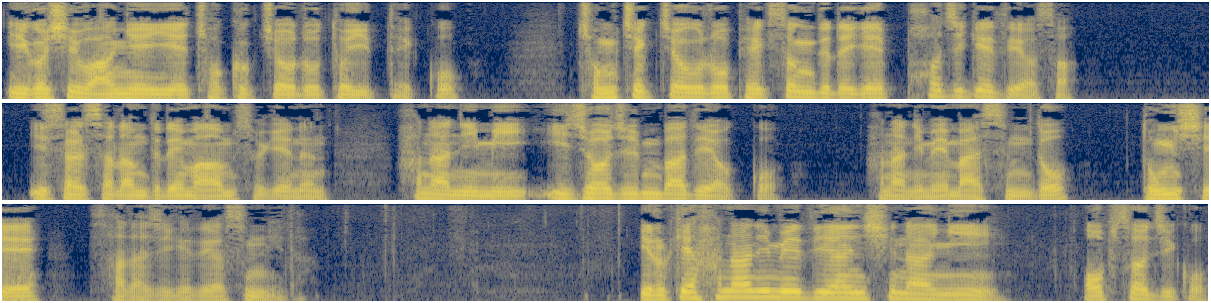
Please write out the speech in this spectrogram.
이것이 왕에 의해 적극적으로 도입됐고 정책적으로 백성들에게 퍼지게 되어서 이스라엘 사람들의 마음속에는 하나님이 잊어진 바 되었고 하나님의 말씀도 동시에 사라지게 되었습니다. 이렇게 하나님에 대한 신앙이 없어지고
